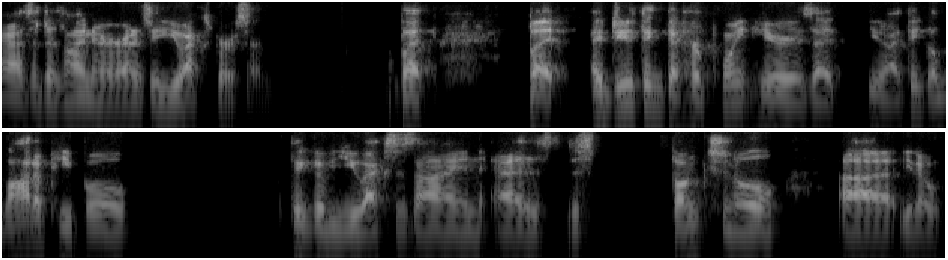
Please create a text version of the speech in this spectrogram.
as a designer as a UX person. But but I do think that her point here is that you know I think a lot of people think of UX design as this functional, uh, you know,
